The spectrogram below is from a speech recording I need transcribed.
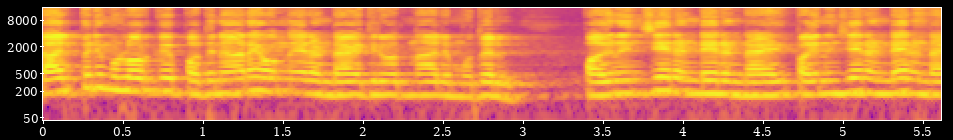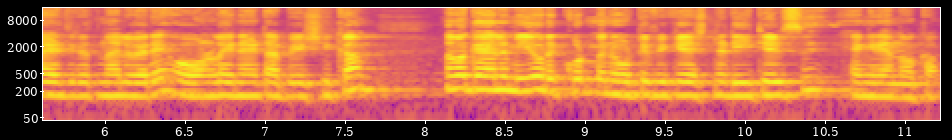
താല്പര്യമുള്ളവർക്ക് പതിനാറ് ഒന്ന് രണ്ടായിരത്തി ഇരുപത്തിനാല് മുതൽ പതിനഞ്ച് രണ്ട് രണ്ടായിരത്തി പതിനഞ്ച് രണ്ട് രണ്ടായിരത്തി ഇരുപത്തിനാല് വരെ ഓൺലൈനായിട്ട് അപേക്ഷിക്കാം. നമുക്കായാലും ഈ റിക്രൂട്ട്മെന്റ് നോട്ടിഫിക്കേഷന്റെ ഡീറ്റെയിൽസ് എങ്ങനെയാണെന്ന് നോക്കാം.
